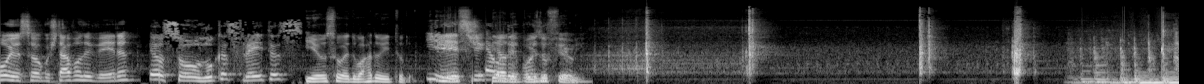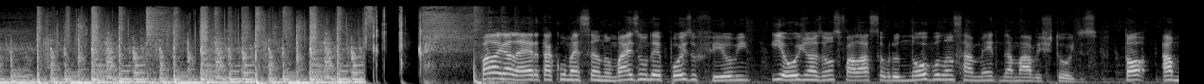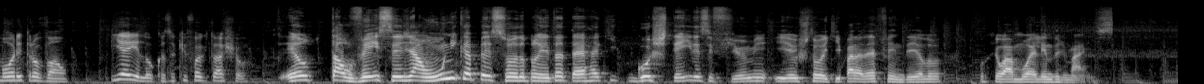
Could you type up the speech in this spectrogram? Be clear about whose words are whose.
Speaker 1: Oi, eu sou o Gustavo Oliveira.
Speaker 2: Eu sou o Lucas Freitas.
Speaker 3: E eu sou o Eduardo Ítalo.
Speaker 1: E, e este é, é o Depois do Filme. Fala galera, tá começando mais um Depois do Filme e hoje nós vamos falar sobre o novo lançamento da Marvel Studios, Thor, Amor e Trovão. E aí, Lucas, o que foi que tu achou?
Speaker 2: Eu talvez seja a única pessoa do planeta Terra que gostei desse filme e eu estou aqui para defendê-lo porque o amor é lindo demais.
